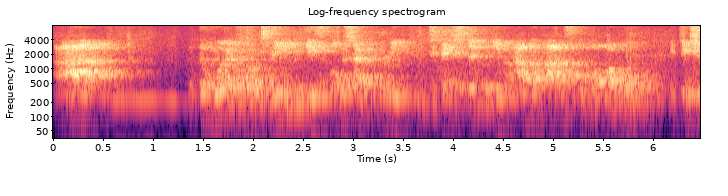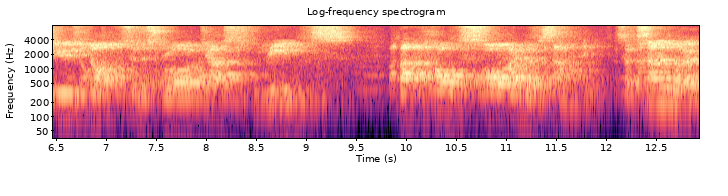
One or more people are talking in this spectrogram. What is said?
Uh, the word for rib is also pretty contested in other parts of the Bible. It's used not to describe just ribs, but the whole side of something. So some words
